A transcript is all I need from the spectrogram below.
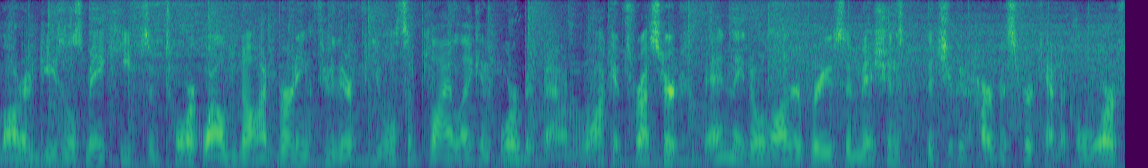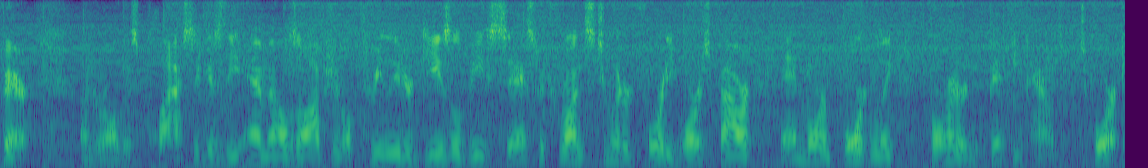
Modern diesels make heaps of torque while not burning through their fuel supply like an orbit-bound rocket thruster, and they no longer produce emissions that you can harvest for chemical warfare. Under all this plastic is the ML's optional 3-liter diesel V6, which runs 240 horsepower and, more importantly, 450 pounds of torque.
